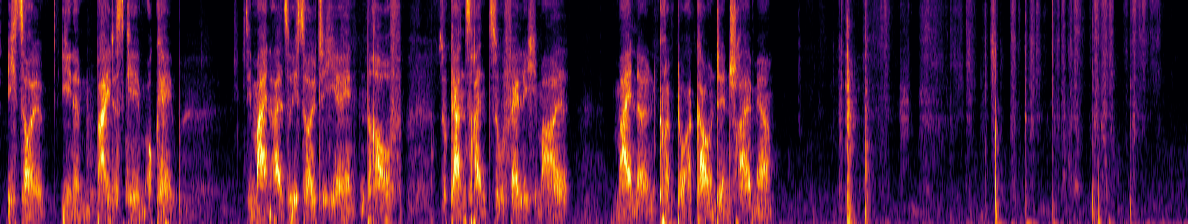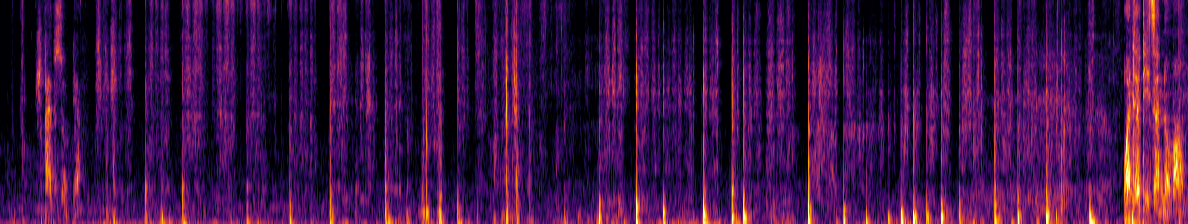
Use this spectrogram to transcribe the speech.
Ich soll Ihnen beides geben, okay. Sie meinen also, ich sollte hier hinten drauf so ganz rein zufällig mal meinen Krypto-Account hinschreiben, ja? Schreibst du, ja. Unter dieser Nummer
